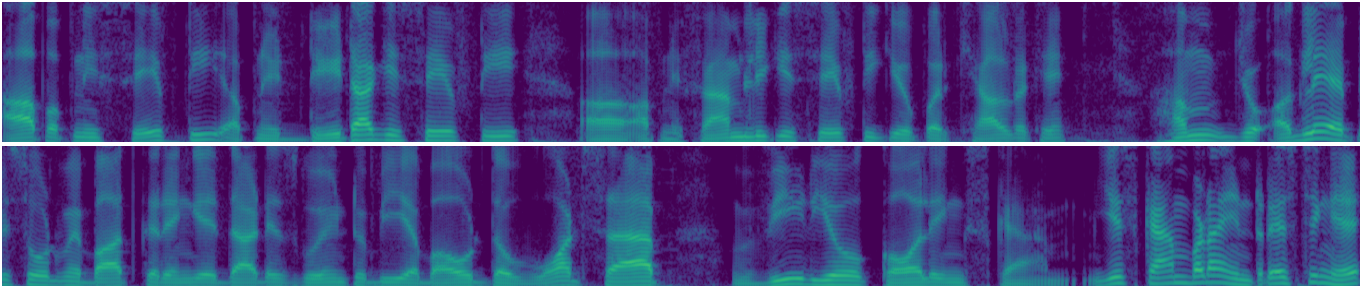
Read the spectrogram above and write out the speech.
आप अपनी सेफ्टी अपने डेटा की सेफ्टी अपनी फैमिली की सेफ्टी के ऊपर ख्याल रखें। हम जो अगले एपिसोड में बात करेंगे that is going to be about the WhatsApp video calling scam ये स्कैम बड़ा इंटरेस्टिंग है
